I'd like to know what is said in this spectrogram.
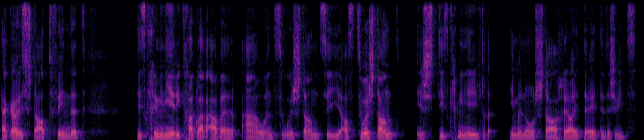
gegen uns stattfindet. Diskriminierung kann, glaube ich, auch ein Zustand sein. Als Zustand ist Diskriminierung immer noch starke Realität in der Schweiz.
